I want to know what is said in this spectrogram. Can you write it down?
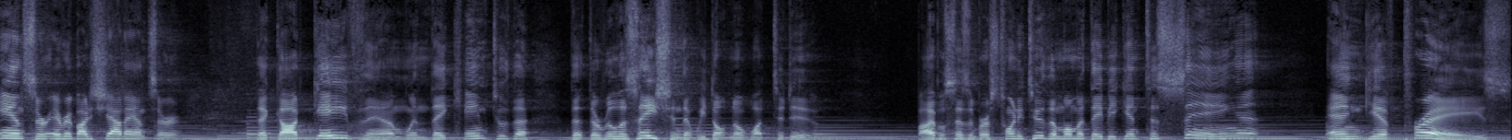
answer. Everybody shout answer. That God gave them when they came to the, the, the realization that we don't know what to do. Bible says in verse 22 the moment they begin to sing and give praise,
